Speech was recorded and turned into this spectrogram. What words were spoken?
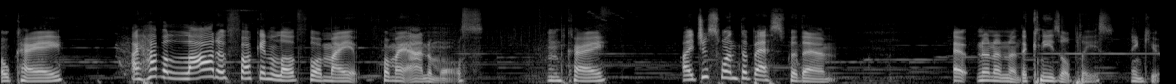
Okay, I have a lot of fucking love for my for my animals. Okay. I just want the best for them. Oh, no, no, no. The Kneasel, please. Thank you.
